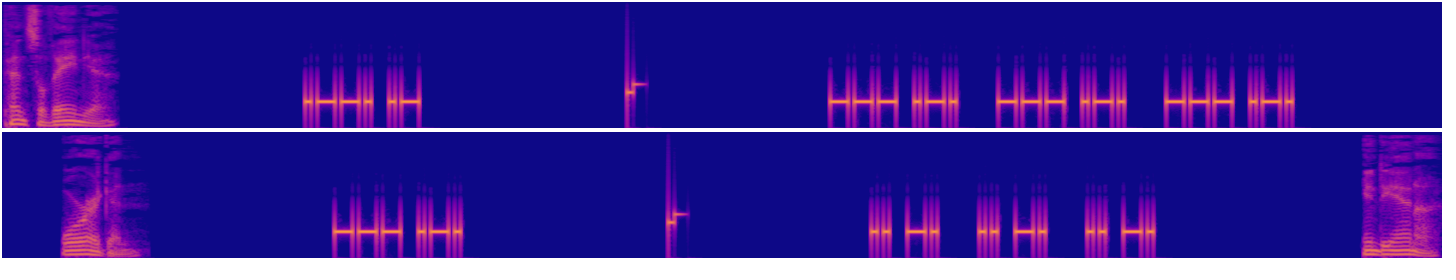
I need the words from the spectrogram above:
Pennsylvania. Oregon. Indiana.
